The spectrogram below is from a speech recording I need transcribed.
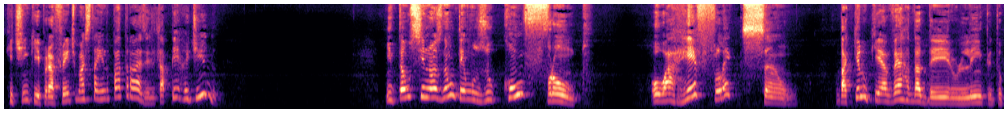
Que tinha que ir para frente, mas está indo para trás. Ele está perdido. Então, se nós não temos o confronto ou a reflexão daquilo que é verdadeiro, límpido,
